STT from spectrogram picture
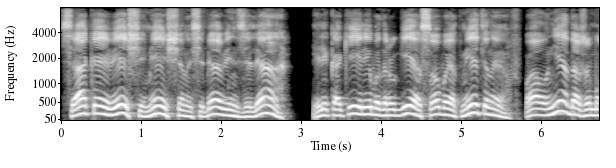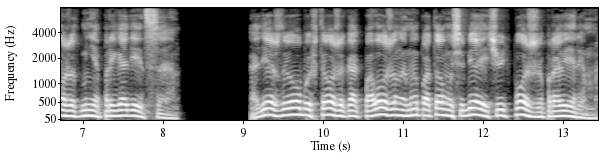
Всякая вещь, имеющая на себя вензеля, или какие-либо другие особые отметины, вполне даже может мне пригодиться. Одежду и обувь тоже, как положено, мы потом у себя и чуть позже проверим.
